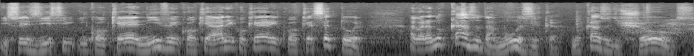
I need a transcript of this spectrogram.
isso existe em qualquer nível, em qualquer área, em qualquer, em qualquer setor. Agora, no caso da música, no caso de shows,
